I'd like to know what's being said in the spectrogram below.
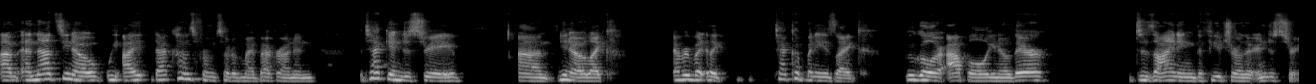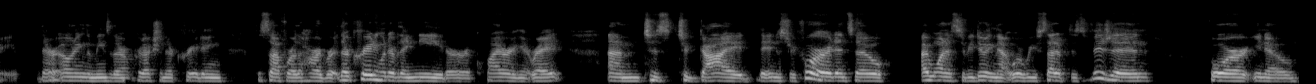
Um, and that's you know we I that comes from sort of my background in the tech industry. Um, you know, like everybody like tech companies like Google or Apple, you know, they're designing the future of their industry. They're owning the means of their own production. They're creating the software, the hardware. They're creating whatever they need or acquiring it, right? Um, to, to guide the industry forward. And so I want us to be doing that where we've set up this vision for, you know,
